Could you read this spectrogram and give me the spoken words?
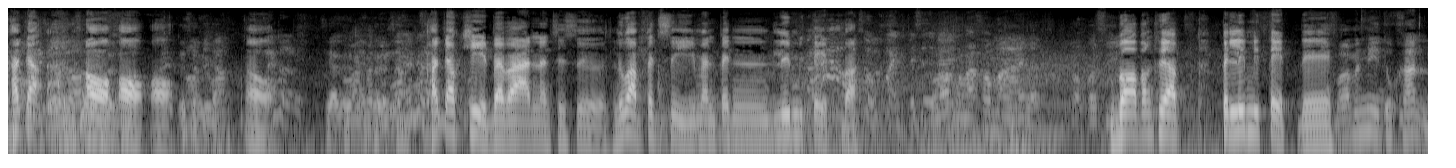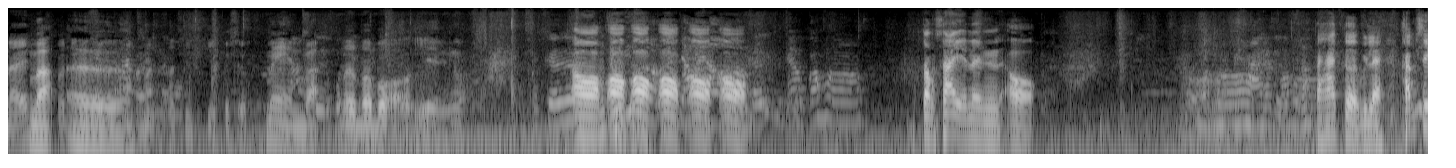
เขาจะออกออกออกรู้สึกว่าออกเสียงว่าเขาถึงนะเขาจะขีดแบบว่านั่นซื่อๆหรือว่าเป็นสีมันเป็นลิมิเต็ดบ่ส่งข่อยไปซื้อเพราะว่าเข้าไม้แบบ บอกว่าสีบอบางเทือเป็นลิมิเต็ดเด้ว่ามันมีทุกขั้นไหนบ่เออ มันเขาขีดขีดไปสุดแม่นบ่ไม่บ่บ่ออกอีกออกออกออกออกออกออกแอลกอฮอล์ต้องใส่อันนั้นออกแต่หาเกิดไปเลยคำสี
